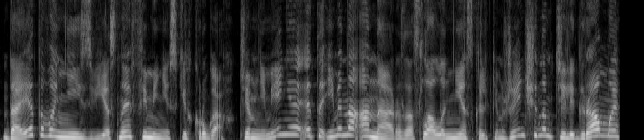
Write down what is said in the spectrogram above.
до этого неизвестная в феминистских кругах. Тем не менее, это именно она разослала нескольким женщинам телеграммы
